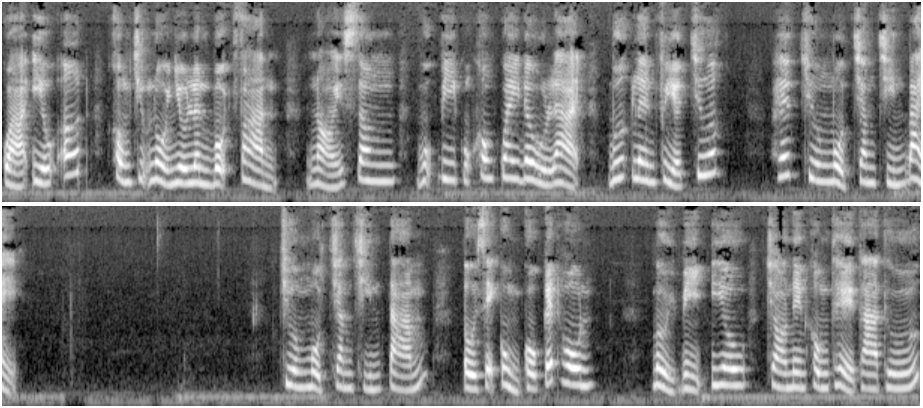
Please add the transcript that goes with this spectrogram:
quá yếu ớt, không chịu nổi nhiều lần bội phản. Nói xong, Vũ Vi cũng không quay đầu lại, bước lên phía trước. Hết chương 197 Chương 198 Tôi sẽ cùng cô kết hôn. Bởi vì yêu, cho nên không thể tha thứ.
